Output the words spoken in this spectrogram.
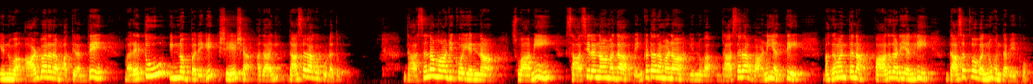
ಎನ್ನುವ ಆಳ್ವಾರರ ಮಾತಿನಂತೆ ಮರೆತೂ ಇನ್ನೊಬ್ಬರಿಗೆ ಶೇಷ, ಅದಾಗಿ ದಾಸರಾಗಕೂಡದು. ದಾಸನ ಮಾಡಿಕೊ ಎನ್ನ ಸ್ವಾಮಿ, ಸಾಸಿರನಾಮದ ವೆಂಕಟರಮಣ ಎನ್ನುವ ದಾಸರ ವಾಣಿಯಂತೆ ಭಗವಂತನ ಪಾದದಡಿಯಲ್ಲಿ ದಾಸತ್ವವನ್ನು ಹೊಂದಬೇಕು.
